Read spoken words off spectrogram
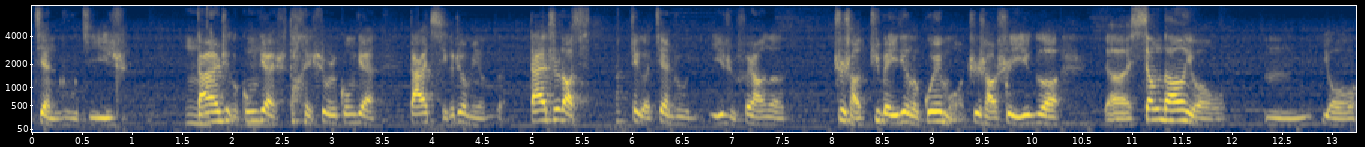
建筑及遗址。嗯当然，这个宫殿是到底是不是宫殿，大家起个这个名字，大家知道这个建筑遗址非常的，至少具备一定的规模，至少是一个呃相当有嗯有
